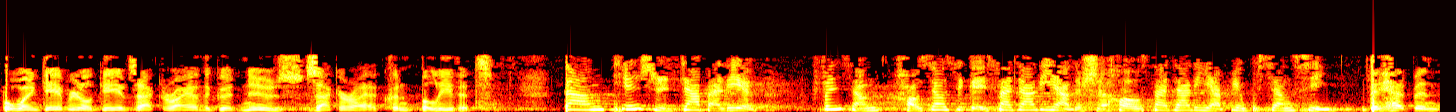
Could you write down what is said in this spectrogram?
But when Gabriel gave Zechariah the good news, Zechariah couldn't believe it. 当天使加百列 分享好消息给撒加利亚的时候，撒加利亚并不相信， They had been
